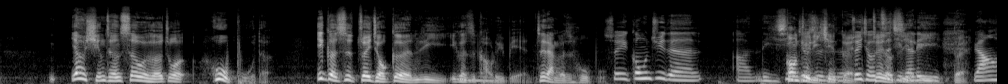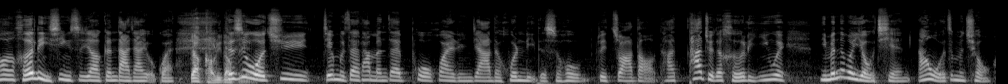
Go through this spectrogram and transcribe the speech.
要形成社会合作互补的。一个是追求个人利益，一个是考虑别人，这两个是互补。所以工具的啊理性，工具理性追求自己的利益，对。然后合理性是要跟大家有关，要考虑到。可是我去柬埔寨，他们在破坏人家的婚礼的时候被抓到，他他觉得合理，因为你们那么有钱，然后我这么穷，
